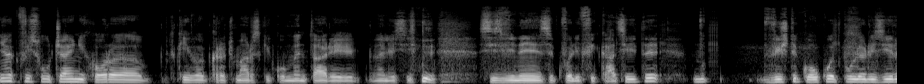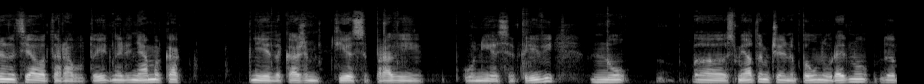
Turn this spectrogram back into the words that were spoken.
някакви случайни хора, такива кръчмарски коментари, нали, с, с извинение за квалификациите, но вижте колко е поляризирана цялата работа. И нали, няма как ние да кажем, тия са прави, уния са криви, но а, смятам, че е напълно редно да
